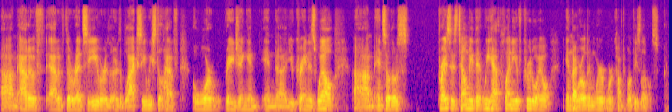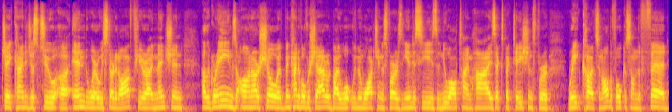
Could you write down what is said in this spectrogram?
um, out of out of the Red Sea or, or, the Black Sea. We still have a war raging in in uh, Ukraine as well, um, and so those prices tell me that we have plenty of crude oil in the world, and we're we're comfortable at these levels. Jake, kind of just to uh, end where we started off here, I mentioned how the grains on our show have been kind of overshadowed by what we've been watching as far as the indices, the new all-time highs, expectations for rate cuts, and all the focus on the Fed.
